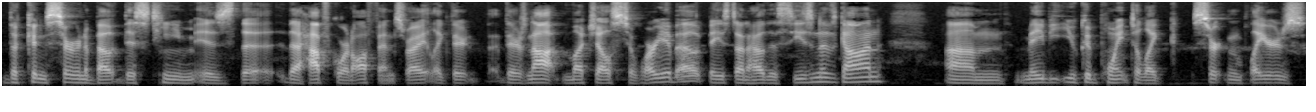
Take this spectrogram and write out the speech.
the concern about this team is the the half court offense right like there there's not much else to worry about based on how this season has gone um, maybe you could point to like certain players,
